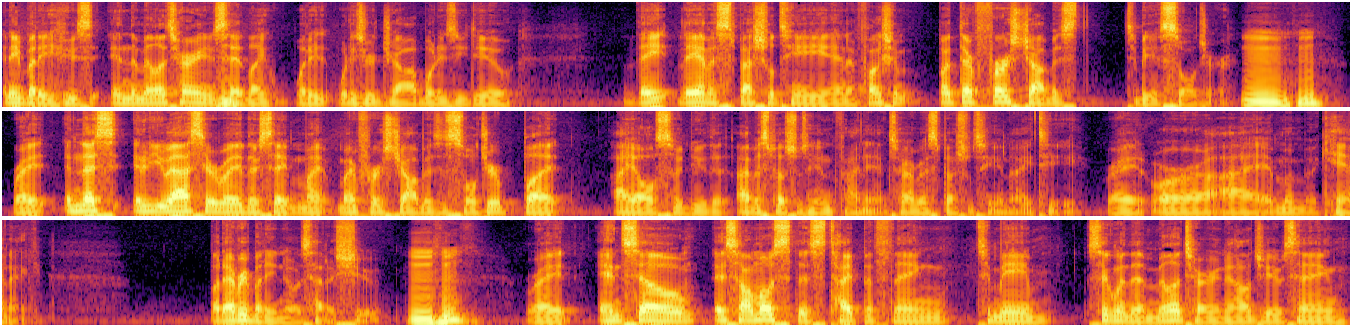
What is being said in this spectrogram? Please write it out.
anybody who's in the military and you say mm. like, what is what is your job? What does he do? They they have a specialty and a function, but their first job is to be a soldier, mm-hmm. right? And that's if you ask everybody, they say my my first job is a soldier, but I also do that. I have a specialty in finance, or I have a specialty in IT, right? Or I am a mechanic. But everybody knows how to shoot, mm-hmm. right? And so it's almost this type of thing to me. Sticking with the military analogy of saying,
